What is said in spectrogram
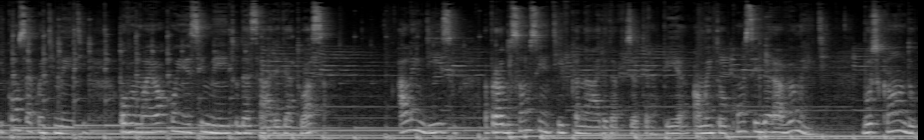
e, consequentemente, houve um maior conhecimento dessa área de atuação. Além disso, a produção científica na área da fisioterapia aumentou consideravelmente, buscando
